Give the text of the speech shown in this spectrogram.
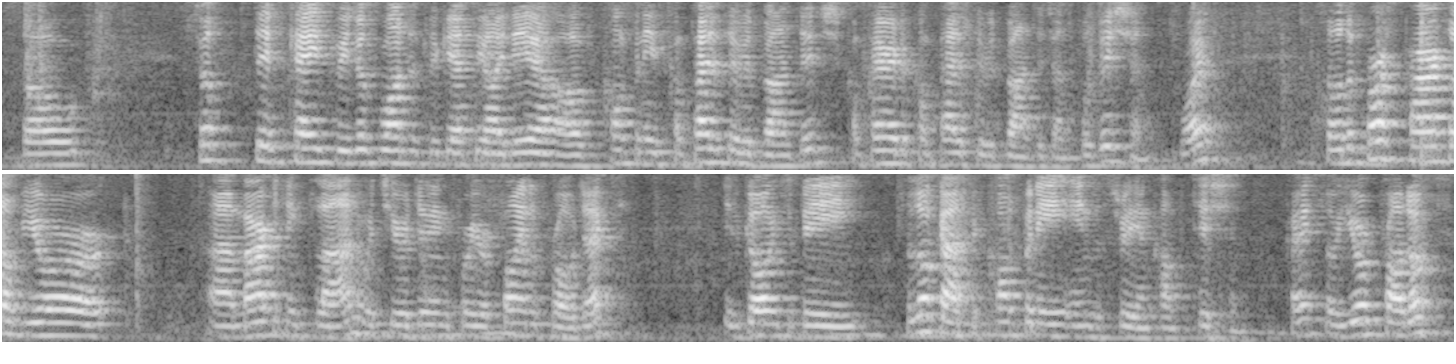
So just this case, we just wanted to get the idea of company's competitive advantage, compare the competitive advantage and position, right? So the first part of your uh, marketing plan, which you're doing for your final project, is going to be to look at the company, industry, and competition. Okay, so your product,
